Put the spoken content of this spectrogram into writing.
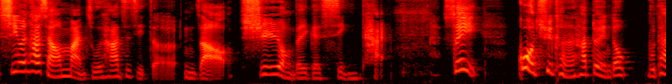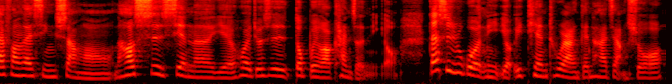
是因为他想要满足他自己的，你知道，虚荣的一个心态。所以过去可能他对你都不太放在心上哦，然后视线呢也会就是都不用要看着你哦。但是如果你有一天突然跟他讲说，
